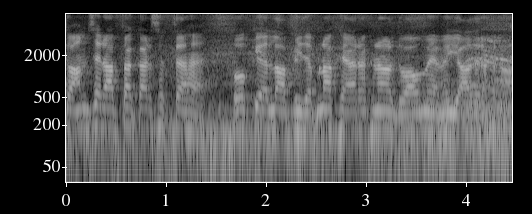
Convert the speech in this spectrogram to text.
तो हमसे रबता कर सकता है। ओके अल्लाह हाफिज़, अपना ख्याल रखना और दुआओं में हमें याद रखना।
